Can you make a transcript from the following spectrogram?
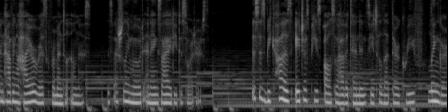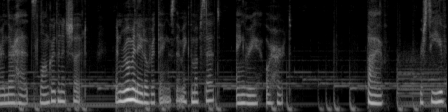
and having a higher risk for mental illness, especially mood and anxiety disorders. This is because HSPs also have a tendency to let their grief linger in their heads longer than it should and ruminate over things that make them upset, angry, or hurt. Five, receive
